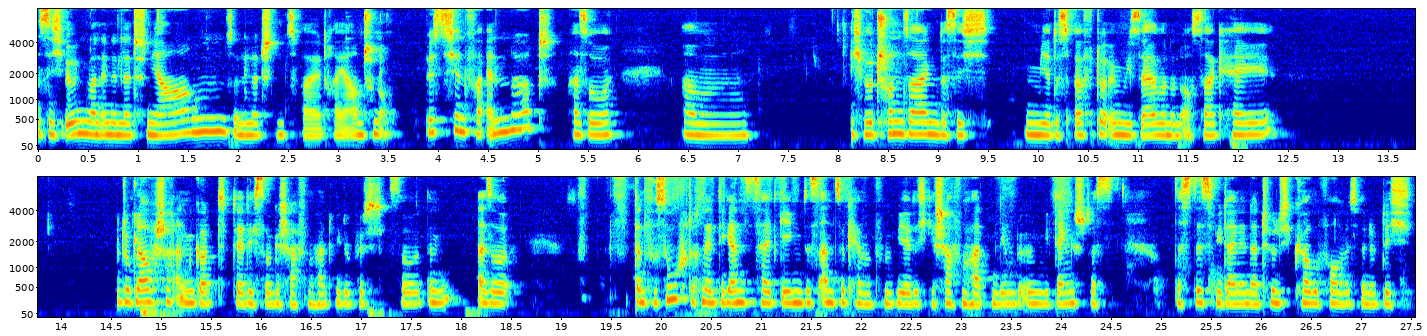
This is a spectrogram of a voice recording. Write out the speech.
Sich irgendwann in den letzten Jahren, so in den letzten zwei, drei Jahren schon auch ein bisschen verändert. Also ich würde schon sagen, dass ich mir das öfter irgendwie selber dann auch sage, hey, du glaubst doch an Gott, der dich so geschaffen hat, wie du bist. So, dann, also dann versuch doch nicht die ganze Zeit gegen das anzukämpfen, wie er dich geschaffen hat, indem du irgendwie denkst, dass, dass das wie deine natürliche Körperform ist, wenn du dich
